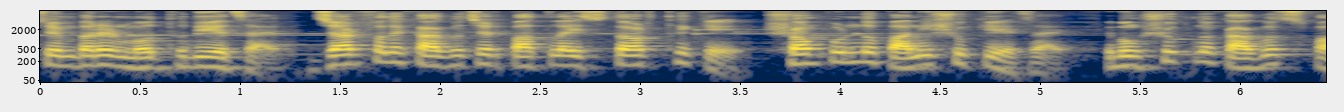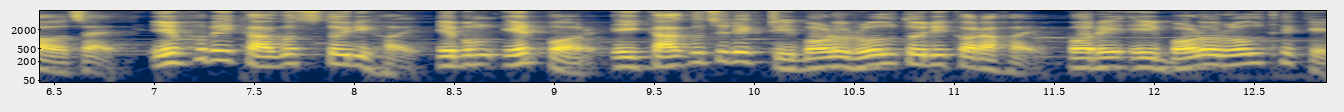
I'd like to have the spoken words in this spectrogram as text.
চেম্বারের মধ্য দিয়ে যায়, যার ফলে কাগজের পাতলা স্তর থেকে সম্পূর্ণ পানি শুকিয়ে যায় এবং শুকনো কাগজ পাওয়া যায়। এভাবেই কাগজ তৈরি হয় এবং এরপর এই কাগজের একটি বড় রোল তৈরি করা হয়। পরে এই বড় রোল থেকে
